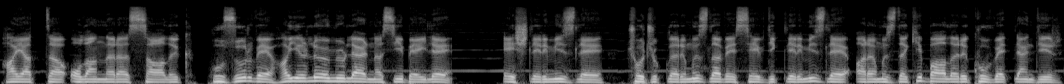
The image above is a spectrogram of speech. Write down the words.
Hayatta olanlara sağlık, huzur ve hayırlı ömürler nasip eyle. Eşlerimizle, çocuklarımızla ve sevdiklerimizle aramızdaki bağları kuvvetlendir.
